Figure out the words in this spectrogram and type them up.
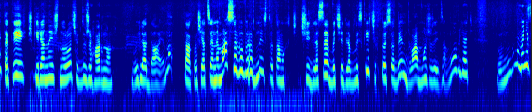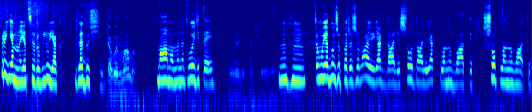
І такий шкіряний шнурочок дуже гарно виглядає. Ну, також я це не масове виробництво, там чи для себе, чи для близьких, чи хтось один-два може і замовлять. Тому ну, мені приємно, я це роблю як для душі. Та ви мама? Мама, у мене двоє дітей. Ви діточок, да? Угу. Тому я дуже переживаю, як далі, що далі, як планувати, що планувати.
